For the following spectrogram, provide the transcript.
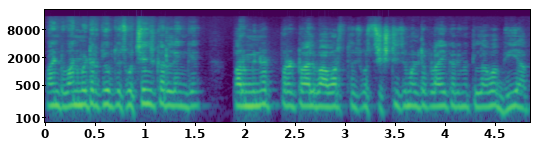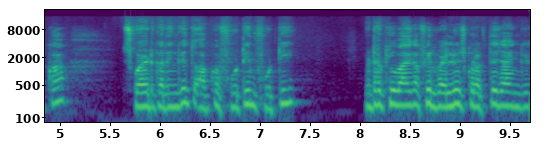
point one metre cube तो इसको चेंज कर लेंगे पर मिनट पर ट्वेल्व आवर्स तो इसको सिक्सटी से मल्टीप्लाई करेंगे तो लगभग भी आपका स्क्वायर करेंगे तो आपका फोर्टीन फोर्टी मीटर क्यूब आएगा फिर वैल्यूज़ को रखते जाएंगे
